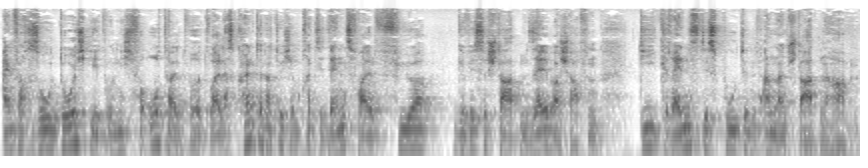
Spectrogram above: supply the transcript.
einfach so durchgeht und nicht verurteilt wird, weil das könnte natürlich im Präzedenzfall für gewisse Staaten selber schaffen, die Grenzdispute mit anderen Staaten haben.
